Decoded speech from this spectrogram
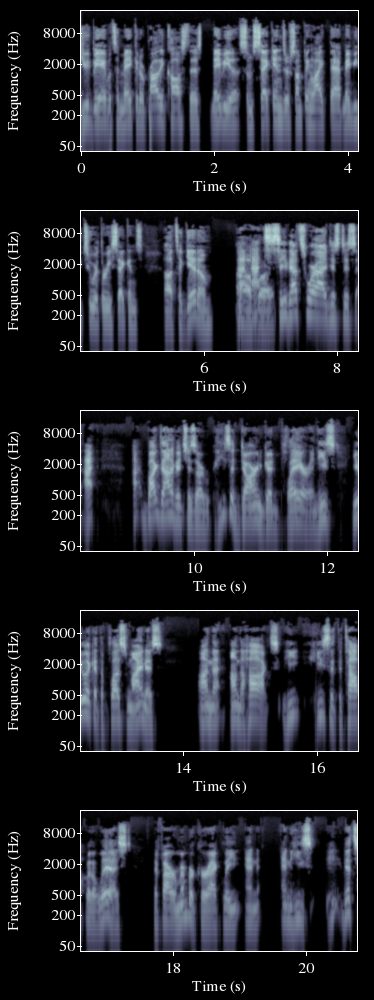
you'd be able to make. it. It'll probably cost us maybe uh, some seconds or something like that, maybe two or three seconds uh, to get him. Uh, I, see, that's where I just, just I, I, Bogdanovic is a he's a darn good player, and he's you look at the plus minus on the on the Hawks, he he's at the top of the list if I remember correctly, and and he's he, that's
